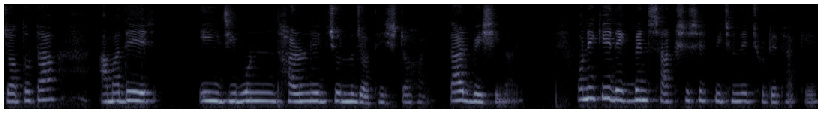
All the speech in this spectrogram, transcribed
যতটা আমাদের এই জীবন ধারণের জন্য যথেষ্ট হয়। তার বেশি নয়। অনেকেই দেখবেন সাকসেসের পিছনে ছুটে থাকে।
